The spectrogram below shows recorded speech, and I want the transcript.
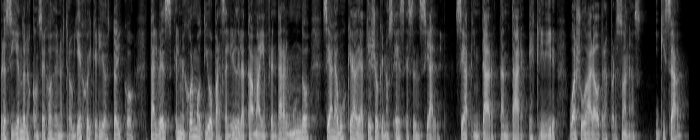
pero siguiendo los consejos de nuestro viejo y querido estoico, tal vez el mejor motivo para salir de la cama y enfrentar al mundo sea la búsqueda de aquello que nos es esencial, sea pintar, cantar, escribir o ayudar a otras personas, y quizá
